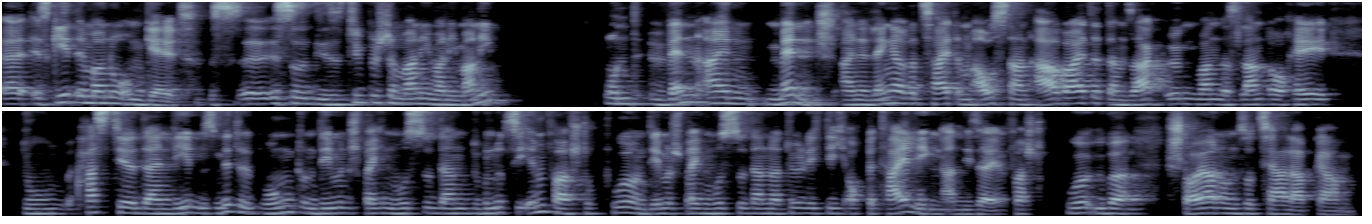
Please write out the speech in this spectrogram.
äh, es geht immer nur um Geld. Es äh, ist so dieses typische Money, Money, Money. Und wenn ein Mensch eine längere Zeit im Ausland arbeitet, dann sagt irgendwann das Land auch, hey, du hast hier deinen Lebensmittelpunkt und dementsprechend musst du dann, du benutzt die Infrastruktur und dementsprechend musst du dann natürlich dich auch beteiligen an dieser Infrastruktur über Steuern und Sozialabgaben.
